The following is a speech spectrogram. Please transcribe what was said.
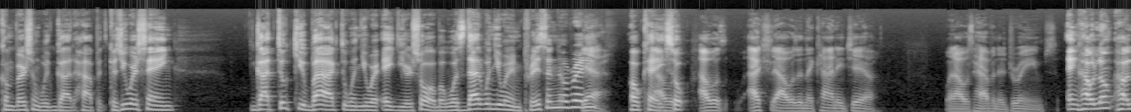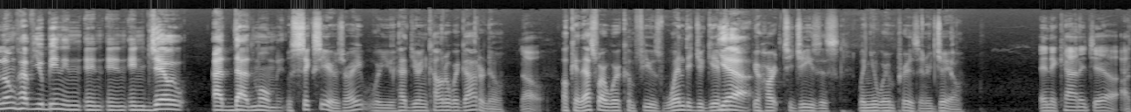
conversion with God happen? Because you were saying. God took you back to when you were eight years old, but was that when you were in prison already? Yeah. Okay, I was, so I was actually I was in the county jail when I was having the dreams. And how long how long have you been in in in, in jail at that It moment? was six years, right? Where you had your encounter with God or no? No, Okay, that's why we're confused. When did you give Yeah. your heart to Jesus when you were in prison or jail? in the county jail, I,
